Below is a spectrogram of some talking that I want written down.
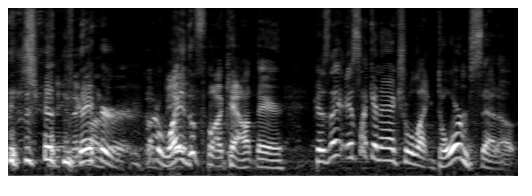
they're a they're way the fuck out there. Because it's like an actual like dorm setup.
